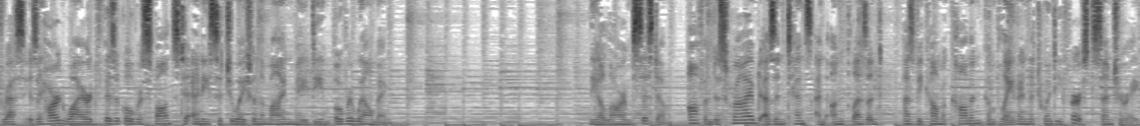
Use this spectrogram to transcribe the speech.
stress is a hardwired physical response to any situation the mind may deem overwhelming. The alarm system, often described as intense and unpleasant, has become a common complaint in the 21st century.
